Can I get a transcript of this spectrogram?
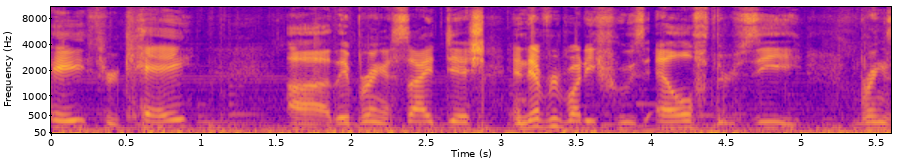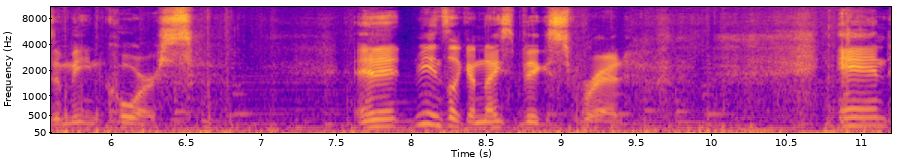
A through K, uh, they bring a side dish, and everybody who's L through Z brings a main course. And it means like a nice big spread. And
